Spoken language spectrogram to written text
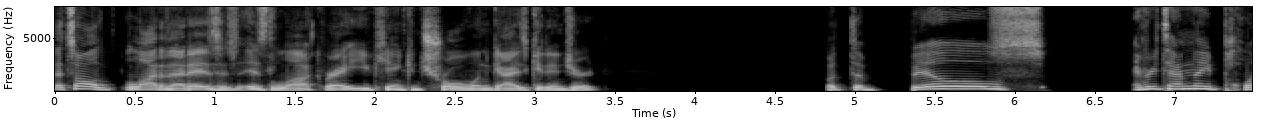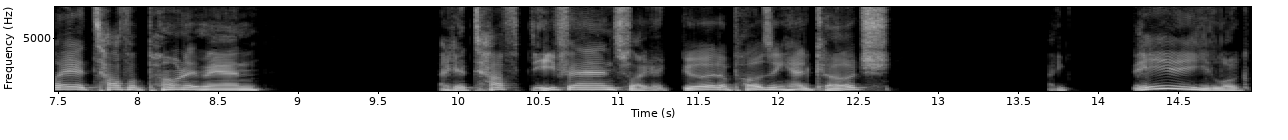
That's all a lot of that is, is, is luck, right? You can't control when guys get injured. But the Bills, every time they play a tough opponent, man, like a tough defense, like a good opposing head coach, like they look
